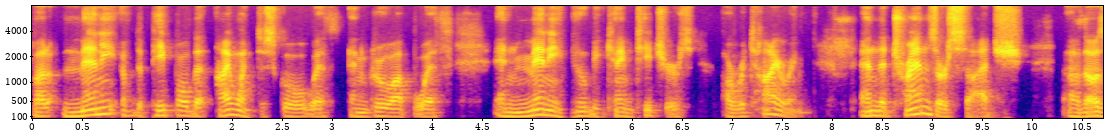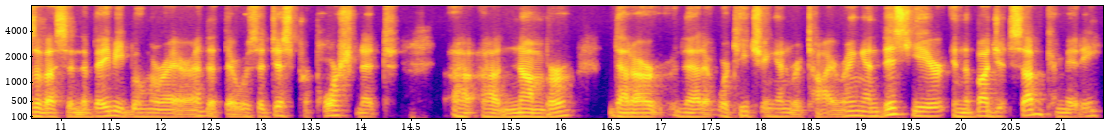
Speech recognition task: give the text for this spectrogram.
But many of the people that I went to school with and grew up with, and many who became teachers, are retiring. And the trends are such, uh, those of us in the baby boomer era, that there was a disproportionate uh, uh, number that are that were teaching and retiring. And this year in the budget subcommittee,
